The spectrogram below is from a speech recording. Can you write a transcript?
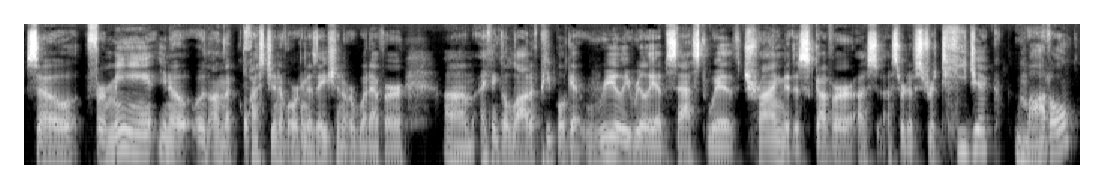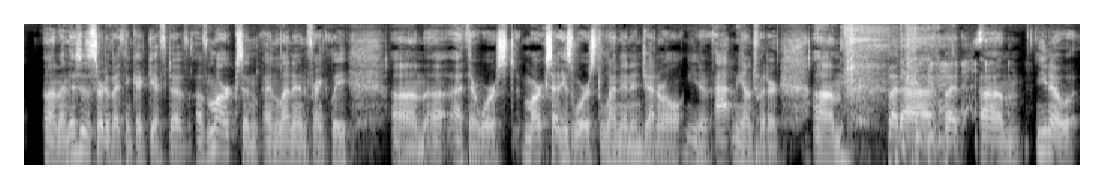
so for me, you know, on the question of organization or whatever, um, I think a lot of people get really, really obsessed with trying to discover a, a sort of strategic model um, and this is sort of, I think, a gift of, of Marx and, and Lenin, frankly, um, uh, at their worst. Marx at his worst, Lenin in general, you know, at me on Twitter. Um, but, uh, but um, you know,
